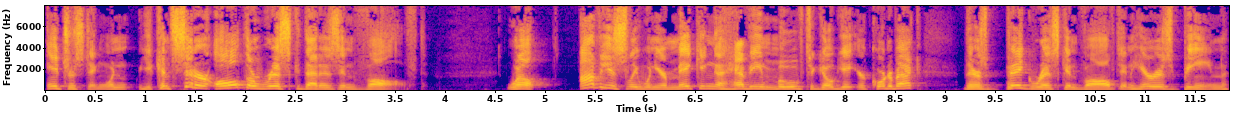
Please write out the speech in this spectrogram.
interesting when you consider all the risk that is involved. Well, obviously, when you're making a heavy move to go get your quarterback, there's big risk involved. And here is Beane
